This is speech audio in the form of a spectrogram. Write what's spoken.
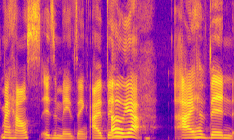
my house is amazing. I've been Oh yeah. I have been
